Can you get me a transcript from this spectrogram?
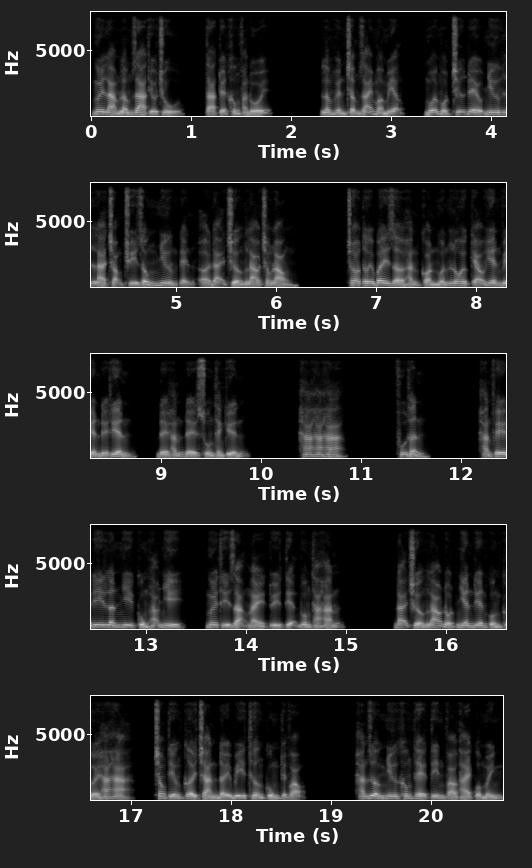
ngươi làm lâm gia thiếu chủ, ta tuyệt không phản đối. Lâm huyền chậm rãi mở miệng, mỗi một chữ đều như là trọng truy giống như nện ở đại trưởng lao trong lòng. Cho tới bây giờ hắn còn muốn lôi kéo hiên viên đế thiên để hắn để xuống thành kiến. Ha ha ha. Phụ thân. Hắn phế đi lân nhi cùng hạo nhi, ngươi thì dạng này tùy tiện buông tha hắn. Đại trưởng lão đột nhiên điên cuồng cười ha hả, trong tiếng cười tràn đầy bi thương cùng tuyệt vọng. Hắn dường như không thể tin vào thai của mình,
